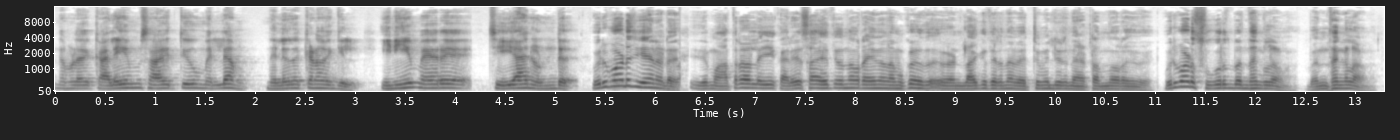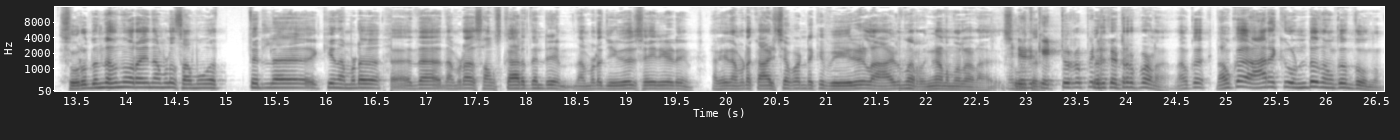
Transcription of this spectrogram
നമ്മളെ കലയും സാഹിത്യവും എല്ലാം നിലനിൽക്കണമെങ്കിൽ ഇനിയും ഏറെ ചെയ്യാനുണ്ട്. ഒരുപാട് ചെയ്യാനുണ്ട്. ഇത് മാത്രമല്ല ഈ കലയ സാഹിത്യം എന്ന് പറയുന്നത് നമുക്ക് ഉണ്ടാക്കി തരുന്ന ഏറ്റവും വലിയൊരു നേട്ടം എന്ന് പറയുന്നത് ഒരുപാട് സുഹൃത്ത് ബന്ധങ്ങളാണ് ബന്ധങ്ങളാണ്. സുഹൃത്ത് ബന്ധം എന്ന് പറയുന്നത് നമ്മൾ സമൂഹത്തിലേക്ക് നമ്മുടെ എന്താ നമ്മുടെ സംസ്കാരത്തിന്റെയും നമ്മുടെ ജീവിതശൈലിയുടെയും അല്ലെങ്കിൽ നമ്മുടെ കാഴ്ചപ്പാടിന്റെയൊക്കെ വേരുകൾ ആഴ്ന്നിറങ്ങണം എന്നുള്ളതാണ് ഒരു കെട്ടുറപ്പാണ്. നമുക്ക് നമുക്ക് ആരൊക്കെ ഉണ്ട് നമുക്കെന്ന് തോന്നും?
